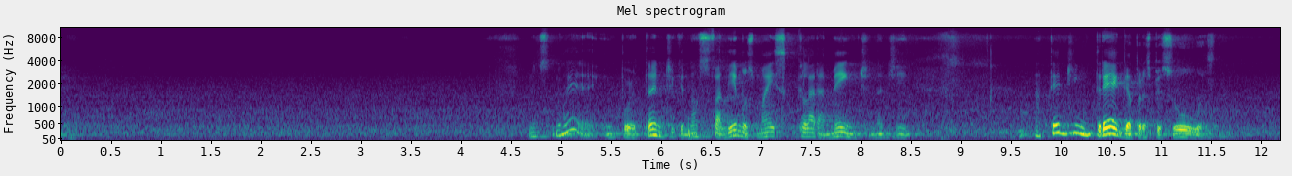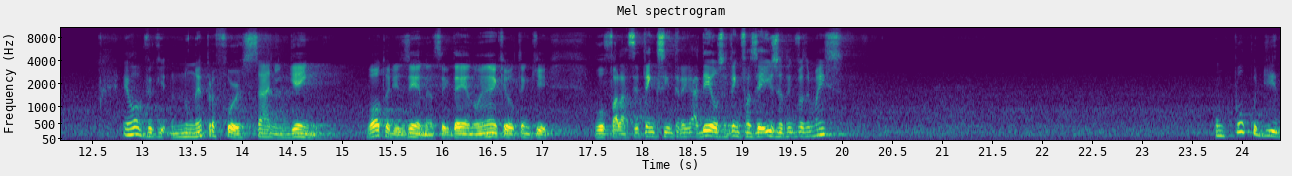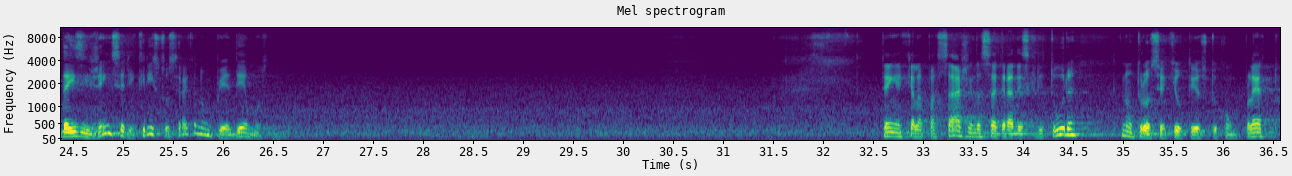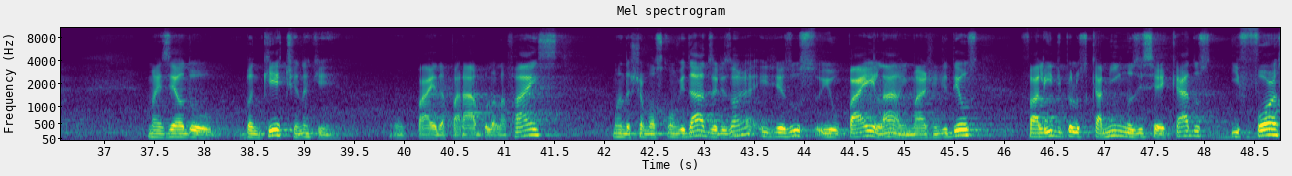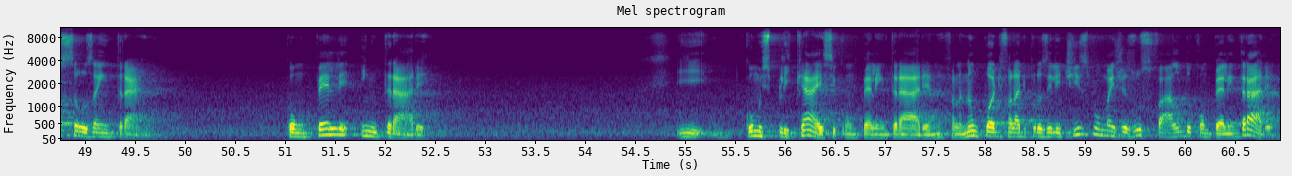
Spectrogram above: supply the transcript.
Não é importante que nós falemos mais claramente, né, de, até de entrega para as pessoas. Né? É óbvio que não é para forçar ninguém. Volto a dizer, né, essa ideia não é que eu tenho que vou falar, você tem que se entregar a Deus, você tem que fazer isso, você tem que fazer, mas um pouco de, da exigência de Cristo, será que não perdemos? Tem aquela passagem da Sagrada Escritura, não trouxe aqui o texto completo, mas é o do banquete, né, que o pai da parábola lá faz, manda chamar os convidados, eles olham, e Jesus e o pai lá, a imagem de Deus, falide pelos caminhos e cercados e força-os a entrar. Compele entrare. E como explicar esse compele entrare? Né? Fala, não pode falar de proselitismo, mas Jesus fala do compele entrare.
